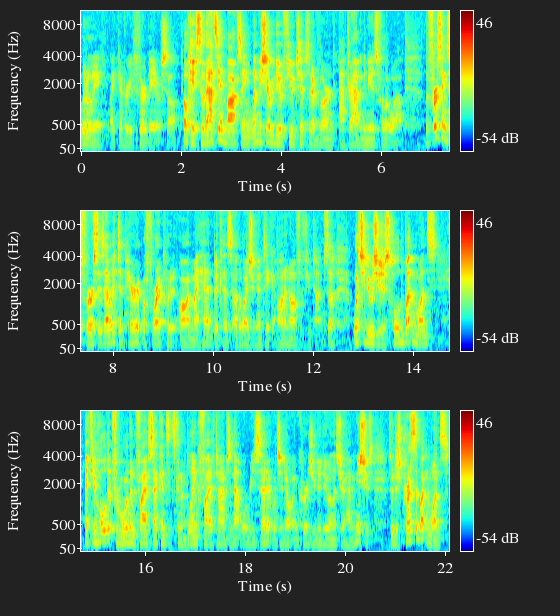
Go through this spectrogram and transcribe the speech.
literally like every third day or so. Okay, so that's the unboxing. Let me share with you a few tips that I've learned after having the Muse for a little while. The first things first is I like to pair it before I put it on my head because otherwise you're gonna take it on and off a few times. So what you do is you just hold the button once. If you hold it for more than five seconds, it's gonna blink five times and that will reset it, which I don't encourage you to do unless you're having issues. So just press the button once.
